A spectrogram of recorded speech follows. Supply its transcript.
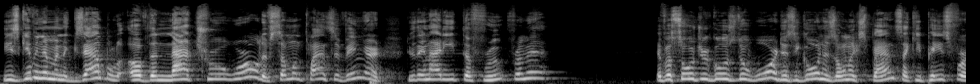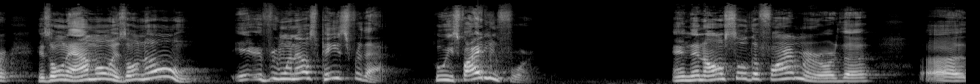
he's giving them an example of the natural world. If someone plants a vineyard, do they not eat the fruit from it? If a soldier goes to war, does he go on his own expense? Like he pays for his own ammo, his own? No. Everyone else pays for that, who he's fighting for. And then also the farmer or the, uh,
